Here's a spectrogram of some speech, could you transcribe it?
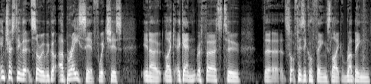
Interesting that sorry, we've got abrasive, which is you know like again refers to the sort of physical things like rubbing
